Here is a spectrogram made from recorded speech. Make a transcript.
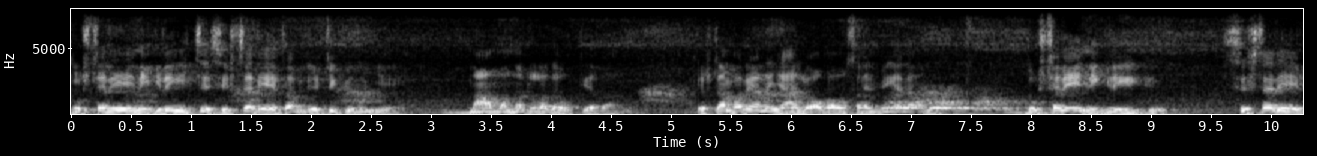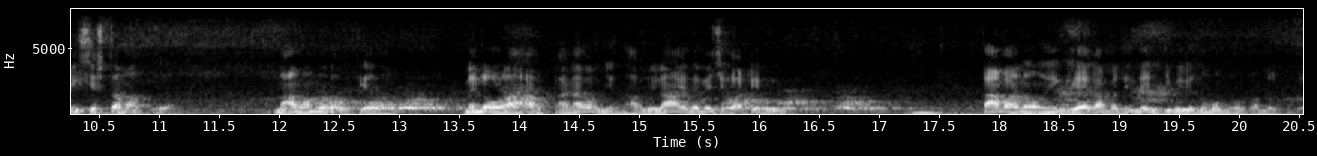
ദുഷ്ടരെ നിഗ്രഹിച്ച് ശിഷ്ടരെ സംരക്ഷിക്കൂ കുഞ്ഞെ. നാം വന്നിട്ടുള്ള ദൗത്യം അതാണ്. കൃഷ്ണൻ പറയാണ് ഞാൻ ലോകം അവസാനിപ്പിക്കാനാണ് വന്നിട്ടുള്ളത് ദുഷ്ടരെ നിഗ്രഹിക്കൂ ശിഷ്ടരെ വിശിഷ്ടമാക്കുക. നാം വന്ന ദൗത്യം അതാണ്. നിന്നോട് അർക്കാനാ പറഞ്ഞത് അർജുന ആയുധം വെച്ച് കാട്ടിയ പോയി താൻ പറഞ്ഞതൊന്നും എനിക്ക് കേൾക്കാൻ പറ്റില്ല എനിക്ക് വരുന്നു കൊണ്ടു നോക്കാൻ പറ്റില്ല.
